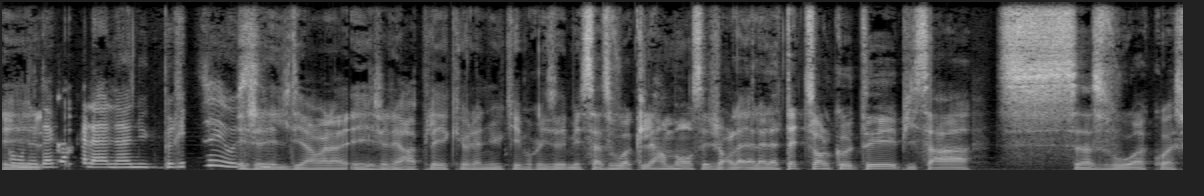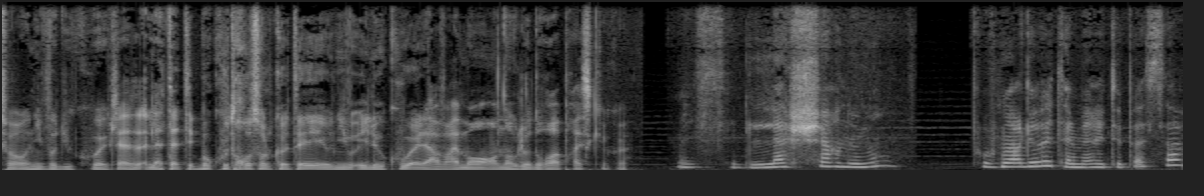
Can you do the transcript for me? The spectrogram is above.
Et, On est d'accord qu'elle a la nuque brisée et aussi. j'allais le dire, voilà, et j'allais rappeler que la nuque est brisée, mais ça se voit clairement, c'est genre, elle a la tête sur le côté, et puis ça, ça se voit, quoi, sur, au niveau du cou, avec la, la tête est beaucoup trop sur le côté, et, au niveau, et le cou, elle a l'air vraiment en angle droit, presque, quoi. Mais c'est de l'acharnement. Pauvre Marguerite, elle méritait pas ça.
